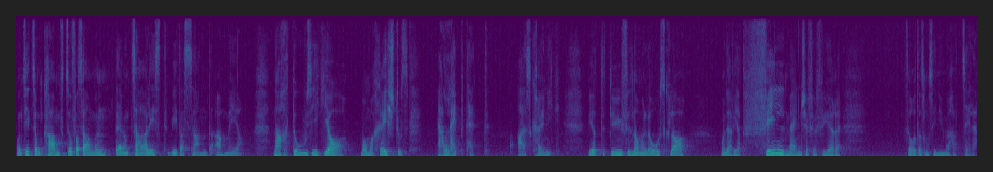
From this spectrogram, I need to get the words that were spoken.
und sie zum Kampf zu versammeln, deren Zahl ist wie das Sand am Meer. Nach tausend Jahren, wo man Christus erlebt hat als König, wird der Teufel nochmal losgelassen und er wird viele Menschen verführen, so dass man sie nicht mehr zählen kann.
